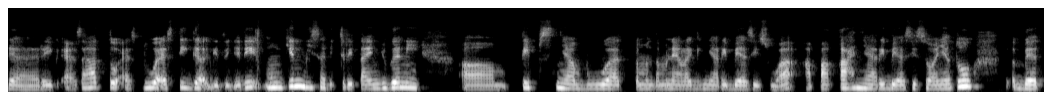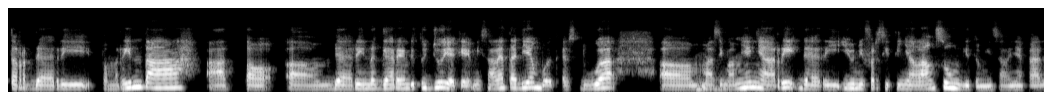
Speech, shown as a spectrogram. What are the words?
dari S1, S2, S3 gitu. Jadi mungkin bisa diceritain juga nih um, tipsnya buat teman-teman yang lagi nyari beasiswa. Apakah nyari beasiswanya tuh better dari pemerintah atau um, dari negara yang dituju ya? Kayak misalnya tadi yang buat S2 um, Mas Imamnya nyari dari universitinya langsung gitu misalnya kan.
